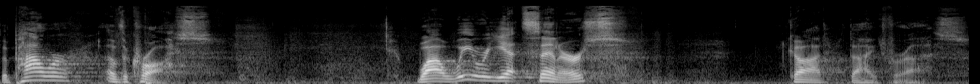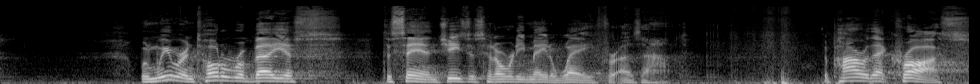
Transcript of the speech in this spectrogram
The power of the cross. While we were yet sinners, God died for us. When we were in total rebellious to sin, Jesus had already made a way for us out. The power of that cross,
